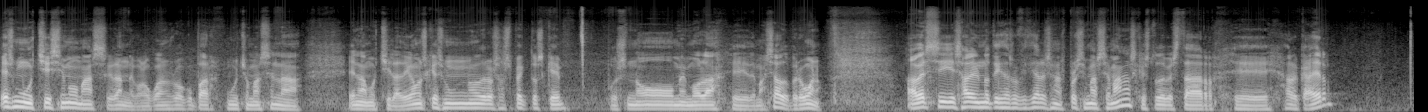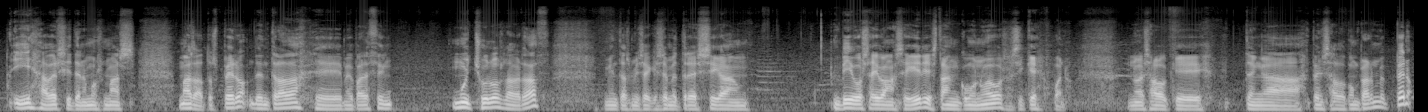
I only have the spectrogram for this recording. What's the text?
es muchísimo más grande, con lo cual nos va a ocupar mucho más en la, en la mochila. Digamos que es uno de los aspectos que pues no me mola eh, demasiado, pero bueno. A ver si salen noticias oficiales en las próximas semanas, que esto debe estar eh, al caer. Y a ver si tenemos más, más datos. Pero de entrada eh, me parecen muy chulos, la verdad. Mientras mis XM3 sigan vivos, ahí van a seguir y están como nuevos. Así que, bueno, no es algo que tenga pensado comprarme, pero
